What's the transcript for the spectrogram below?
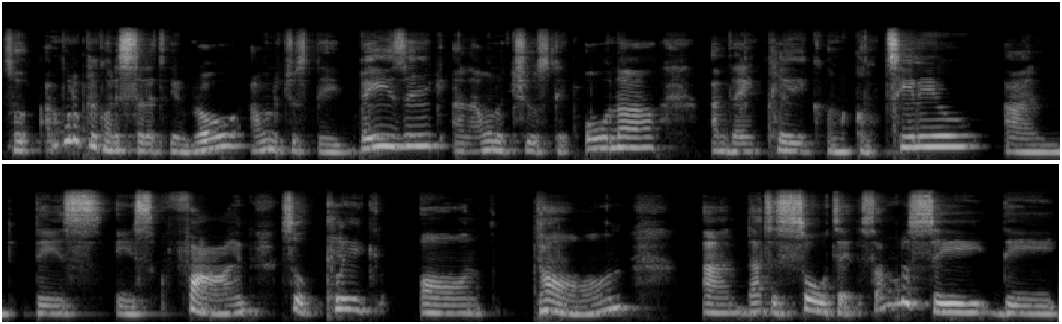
So i'm going to click on the select a role. I want to choose the basic and i want to choose the owner and then click on continue and this is fine. So click on done and that is sorted. So I'm going to say the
